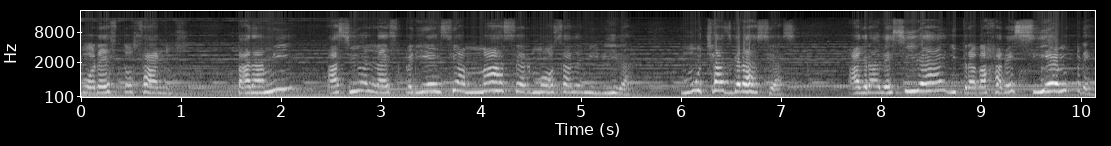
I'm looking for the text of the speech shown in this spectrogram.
por estos años. Para mí ha sido la experiencia más hermosa de mi vida. Muchas gracias. Agradecida y trabajaré siempre,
